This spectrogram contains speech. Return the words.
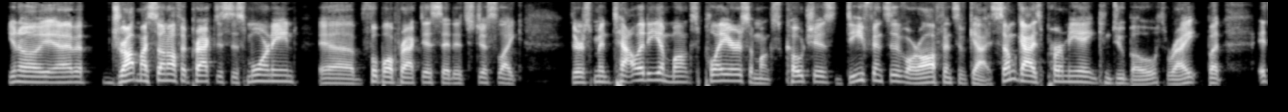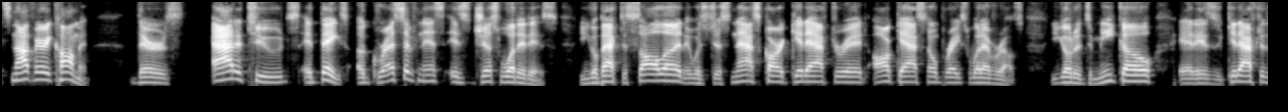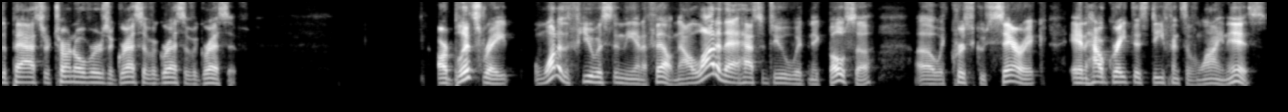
you know, I dropped my son off at practice this morning, uh, football practice, and it's just like there's mentality amongst players, amongst coaches, defensive or offensive guys. Some guys permeate and can do both, right? But it's not very common. There's attitudes and things. Aggressiveness is just what it is. You go back to Saleh, and it was just NASCAR, get after it, all gas, no brakes, whatever else. You go to DeMeco, it is get after the passer, turnovers, aggressive, aggressive, aggressive our blitz rate one of the fewest in the NFL. Now, a lot of that has to do with Nick Bosa, uh, with Chris Kusarek, and how great this defensive line is.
